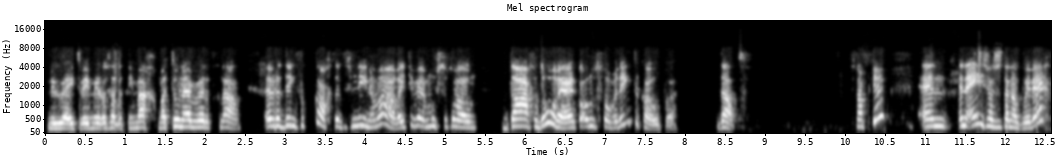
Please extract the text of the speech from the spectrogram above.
Nu weten we inmiddels dat het niet mag, maar toen hebben we het gedaan. We hebben dat ding verkocht, dat is niet normaal. Weet je, we moesten gewoon dagen doorwerken om het voor mijn ding te kopen. Dat. Snap je? En ineens was het dan ook weer weg.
